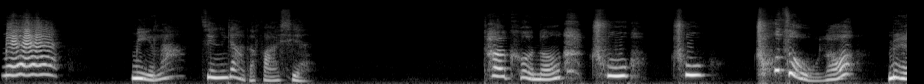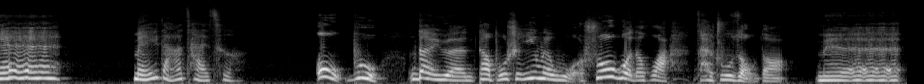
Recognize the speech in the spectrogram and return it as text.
咩！米拉惊讶的发现，他可能出出出走了。咩！梅达猜测。哦，不。但愿他不是因为我说过的话才出走的。咩，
